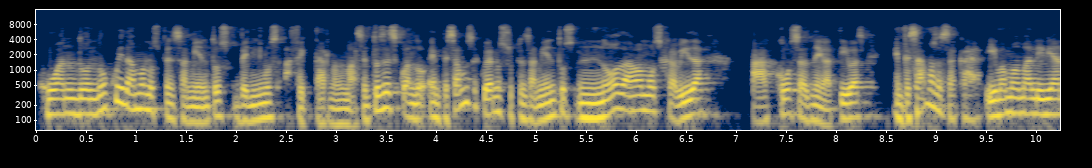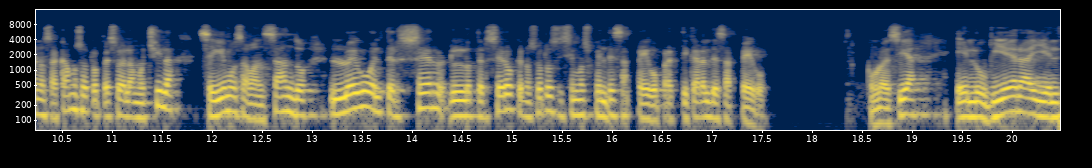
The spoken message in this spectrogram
cuando no cuidamos los pensamientos, venimos a afectarnos más. Entonces, cuando empezamos a cuidar nuestros pensamientos, no dábamos cabida a cosas negativas, empezamos a sacar, íbamos más livianos, sacamos otro peso de la mochila, seguimos avanzando. Luego, el tercer, lo tercero que nosotros hicimos fue el desapego, practicar el desapego. Como lo decía, el hubiera y el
